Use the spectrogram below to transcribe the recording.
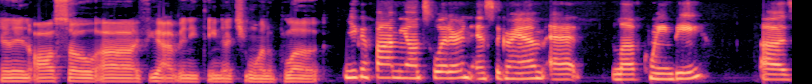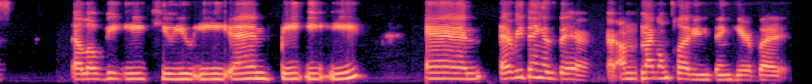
And then also, uh, if you have anything that you want to plug, you can find me on Twitter and Instagram at Love Queen B. Uh, L O V E Q U E N B E E, and everything is there. I'm not gonna plug anything here, but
